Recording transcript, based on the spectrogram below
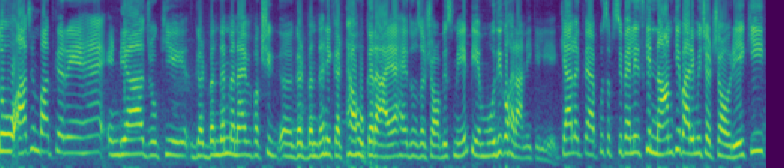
तो आज हम बात कर रहे हैं इंडिया जो कि गठबंधन बनाए विपक्षी गठबंधन इकट्ठा होकर आया है 2024 में पीएम मोदी को हराने के लिए। क्या लगता है आपको सबसे पहले इसके नाम के बारे में चर्चा हो रही है कि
